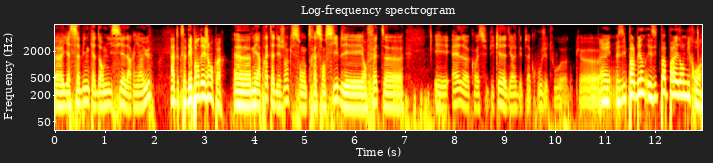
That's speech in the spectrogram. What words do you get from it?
Euh, Il y a Sabine qui a dormi ici, elle a rien eu. Ah donc ça dépend des gens quoi. Euh, mais après t'as des gens qui sont très sensibles et en fait et elle quand elle se fait piquer elle a direct des plaques rouges et tout. euh, donc euh, Ah oui, vas-y, parle bien, hésite pas à parler dans le micro. hein.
